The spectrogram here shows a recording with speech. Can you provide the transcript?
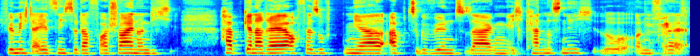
ich will mich da jetzt nicht so davor scheuen und ich habe generell auch versucht, mir abzugewöhnen, zu sagen, ich kann das nicht. So. Und Perfekt.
